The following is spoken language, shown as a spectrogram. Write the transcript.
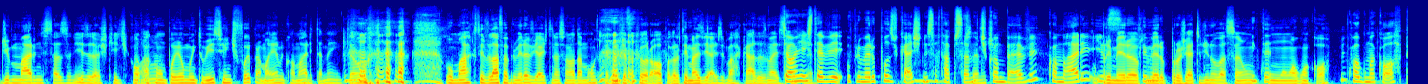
de Mário nos Estados Unidos. Eu acho que a gente lá. acompanhou muito isso. A gente foi pra Miami com a Mari também. Então, o Marcos esteve lá, foi a primeira viagem internacional da Monk. Agora já foi pra Europa, agora tem mais viagens marcadas. Mas Então, a gente teve o primeiro podcast no Startup Summit, com a Bev, com a Mari. o e primeiro, o primeiro projeto de inovação Inte- com alguma corp. com alguma Corp.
